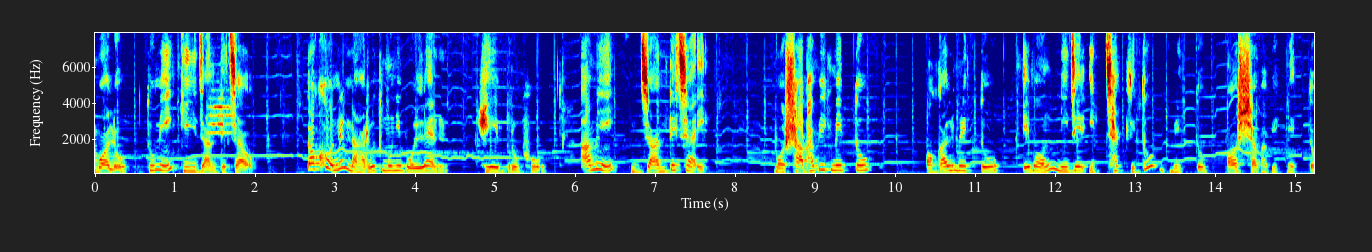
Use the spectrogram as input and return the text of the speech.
বলো, তুমি কি জানতে চাও? তখন নারদ মুনি বললেন, হে প্রভু, আমি জানতে চাই। স্বাভাবিক মৃত্যু অকাল মৃত্যু এবং নিজের ইচ্ছাকৃত মৃত্যু, অস্বাভাবিক মৃত্যু।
